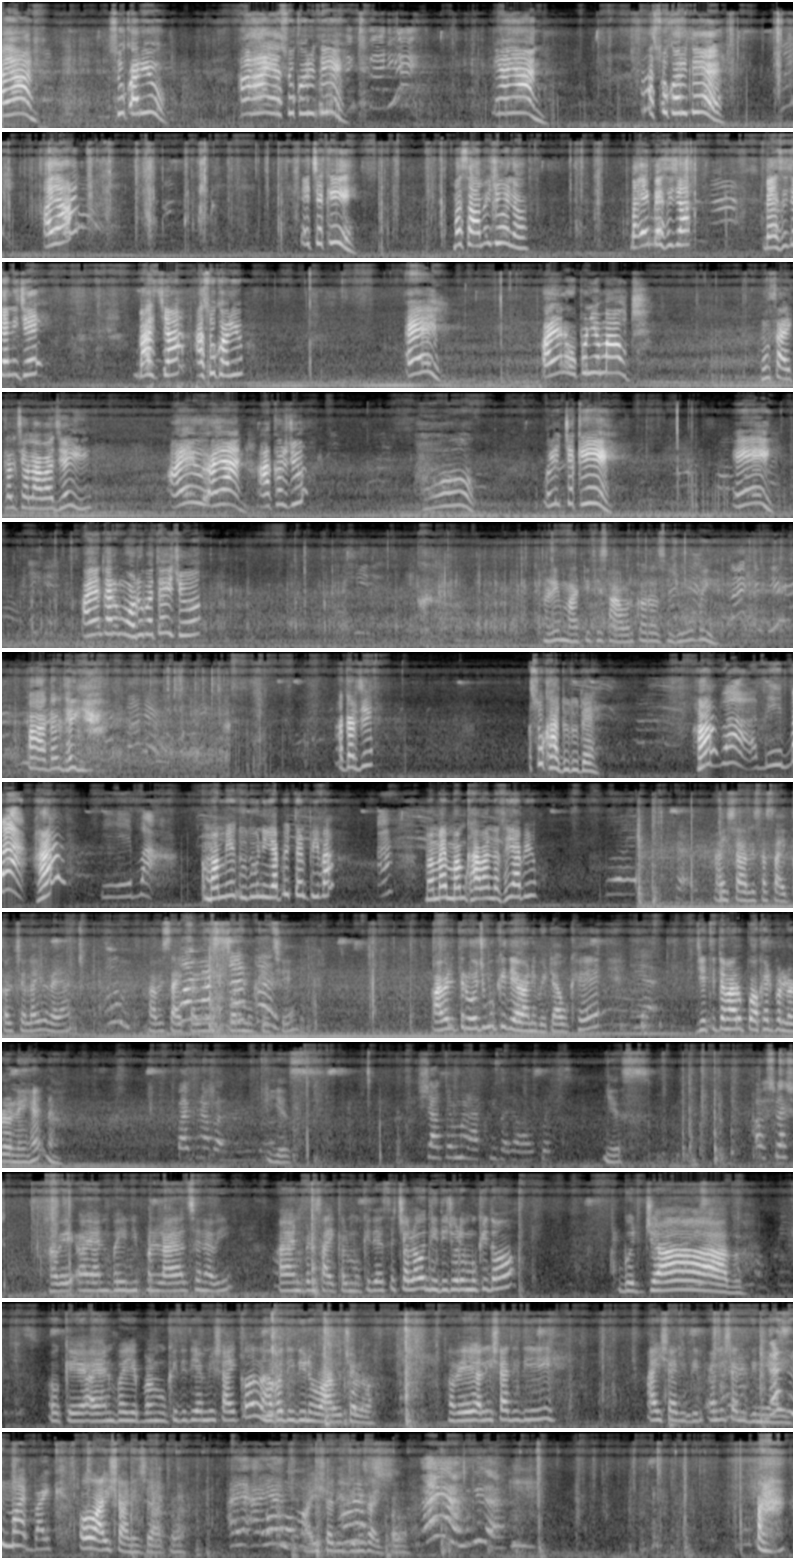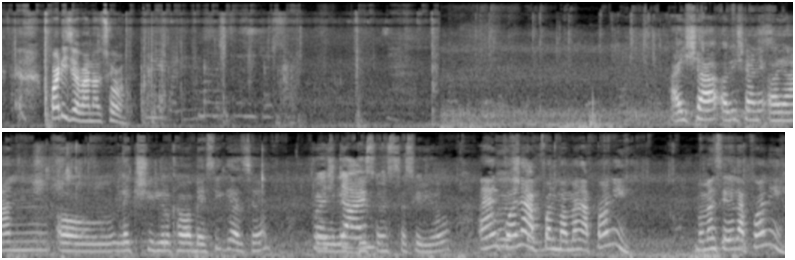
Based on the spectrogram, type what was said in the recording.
આયાન શું કર્યું? હા હા એ શું કર્યું તે? એ આયાન આ શું કર્યું તે? આયાન? એ ચકી માં સામે જોયો ને બા, એ બેસી જા. બેસી જા નીચે. બસ જા, આ શું કર્યું? એ આયાન ઓપન યોર માઉથ હું સાયકલ ચલાવવા જઈ. અહીં આયાન આ કરજો. હો, ઓય ચકી. એ આયાન તારું મોઢું બતાવીજો. અરે, માટીથી સાવર કરે છે જુઓ ભાઈ. પાગલ થઈ ગયા. આ કરજે શું ખાધું તું તે? હા? બા દીબા હા? દીબા મમ્મીએ દૂધ નહીં આપ્યું તને પીવા? મમ્મીએ મમ ખાવા નથી આપ્યું? આઈ સાલે સાયકલ ચલાવી રહ્યા. હવે સાયકલને ઉપર મૂકે છે. આવી રીતે રોજ મૂકી દેવાની બેટા ઓકે? Yeah. જેથી તમારું પોકેટ પર લડો નહીં હે ને? પાછના પર યસ શાતરમાં રાખવી પડે ઓલવેઝ યસ આ સ્પેશિયલ હવે અયાનભાઈની પણ લાયા છે નવી અયાન પણ સાયકલ મૂકી દેશે. ચલો દીદી જોડે મૂકી દો. ગુડ જોબ ઓકે અયાનભાઈએ પણ મૂકી દીધી એમની સાયકલ. હવે દીદીનો વાળો ચલો. હવે અલીશા દીદી આયશા દીદી અલીશા દીદીની આવી. ઓ આયશાની છે આ તો. આયશા દીદીની સાયકલ. પડી જવાના છો? આયશા અલીશા અને અયાન લાઈક સિરિયલ ખાવા બેસી ગયા છે First time. સિરિયલ અયાન કોને આપવાની મમ્માને આપવાની મમ્માને સિરિયલ આપવાની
